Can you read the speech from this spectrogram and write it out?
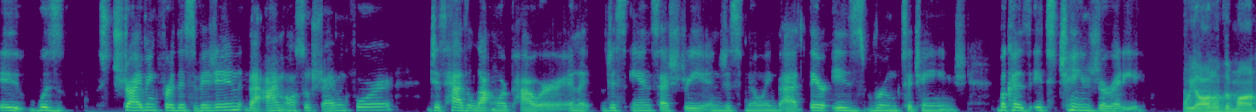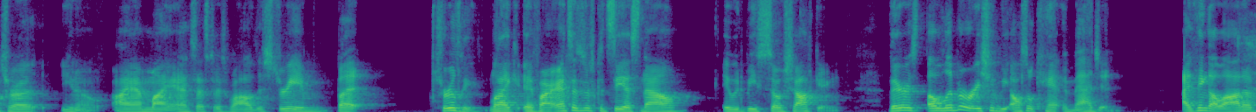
it was striving for this vision that I'm also striving for just has a lot more power and just ancestry and just knowing that there is room to change because it's changed already. We all know the mantra, you know, I am my ancestors' wildest dream, but truly, like if our ancestors could see us now, it would be so shocking. There's a liberation we also can't imagine. I think a lot of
